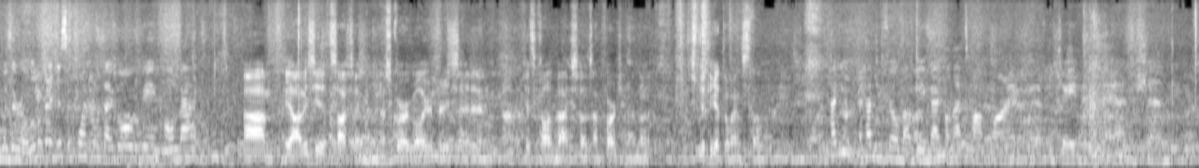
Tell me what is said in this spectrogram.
was there a little bit of disappointment with that goal being called back? Um, yeah, obviously it sucks. Like, when you know, score a goal, you're pretty excited, and gets called back, so it's unfortunate, but it's good to get the win still. How do you how do you feel about being back on that top line with Jaden and Schenn?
